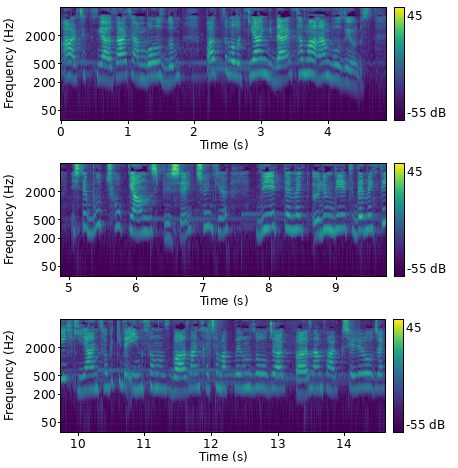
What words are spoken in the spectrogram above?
Artık ya zaten bozdum. Battı balık yan gider tamamen bozuyoruz. İşte bu çok yanlış bir şey. Çünkü diyet demek ölüm diyeti demek değil ki. Yani tabii ki de insanız. Bazen kaçamaklarımız olacak. Bazen farklı şeyler olacak.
